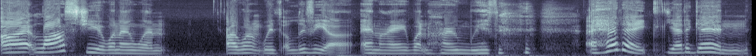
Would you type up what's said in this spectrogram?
I last year when I went, I went with Olivia and I went home with a headache yet again.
